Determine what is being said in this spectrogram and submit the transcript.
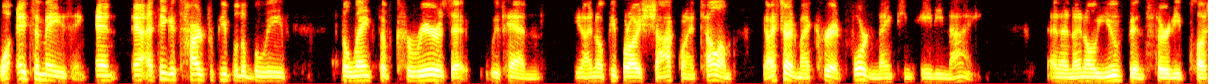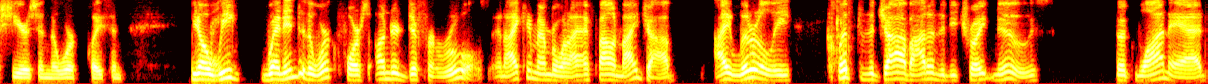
Well, it's amazing. And I think it's hard for people to believe the length of careers that we've had. And, you know, I know people are always shocked when I tell them, you know, I started my career at Ford in 1989. And then I know you've been 30 plus years in the workplace. And, you know, right. we went into the workforce under different rules. And I can remember when I found my job, I literally clipped the job out of the Detroit News, the one ad,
